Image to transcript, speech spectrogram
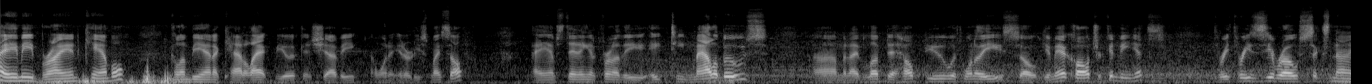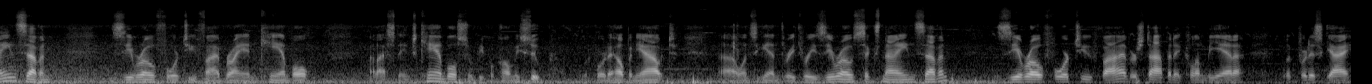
Hi Amy, Bryan Campbell, Columbiana Cadillac, Buick, and Chevy. I want to introduce myself. I am standing in front of the 18 Malibus, um, and I'd love to help you with one of these. So give me a call at your convenience, 330-697-0425. Bryan Campbell. My last name's Campbell, so people call me Soup. Look forward to helping you out. Uh, once again, 330-697-0425 or stop at Columbiana. Look for this guy.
